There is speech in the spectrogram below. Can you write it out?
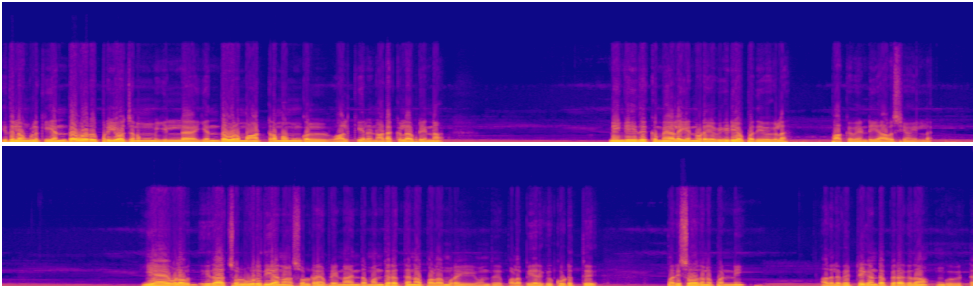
இதில் உங்களுக்கு எந்த ஒரு பிரயோஜனமும் இல்லை எந்த ஒரு மாற்றமும் உங்கள் வாழ்க்கையில் நடக்கலை அப்படின்னா நீங்கள் இதுக்கு மேலே என்னுடைய வீடியோ பதிவுகளை பார்க்க வேண்டிய அவசியம் இல்லை. ஏன் இவ்வளோ இதாக சொல் உறுதியாக நான் சொல்கிறேன் அப்படின்னா இந்த மந்திரத்தை நான் பல முறை வந்து பல பேருக்கு கொடுத்து பரிசோதனை பண்ணி அதில் வெற்றி கண்ட பிறகு தான் உங்ககிட்ட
